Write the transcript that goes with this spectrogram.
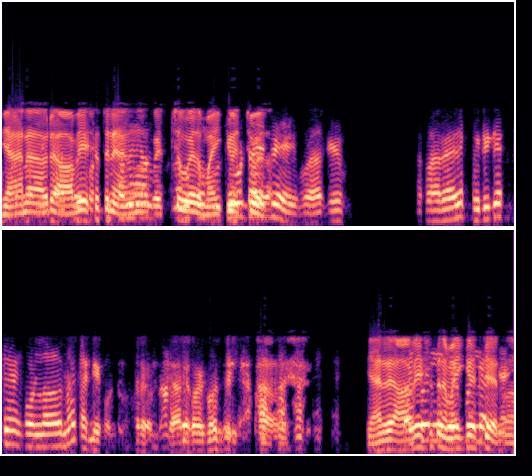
ഞാൻ ഒരു കുറച്ച് ആവേശത്തിന് സമയം അങ്ങ് വെച്ചു പോയത് നമുക്ക് മൈക്ക് വെച്ചു പോയത്. ബുദ്ധിമുട്ടായിട്ടേ, ബാക്കി അപ്പൊ അതായത് പിടികെട്ട് കൊള്ളാവുന്ന കണ്ണി കൊണ്ടു അത്രേ ഉള്ളൂ. വേറെ കുഴപ്പമൊന്നുമില്ല. ഞാനൊരു ആവേശത്തിന് മൈക്ക് വെച്ചായിരുന്നു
